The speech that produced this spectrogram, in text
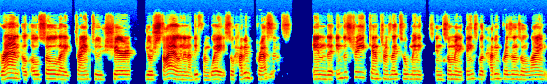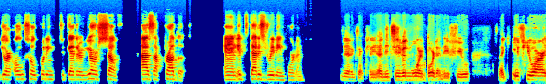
brand, also like trying to share your style in a different way. So having presence in the industry can translate so many in so many things but having presence online you are also putting together yourself as a product and it's that is really important. Yeah exactly and it's even more important if you like if you are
